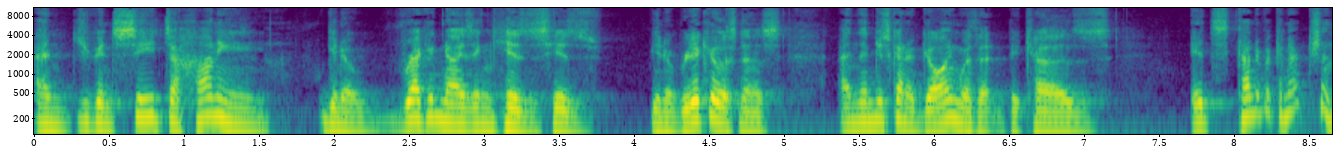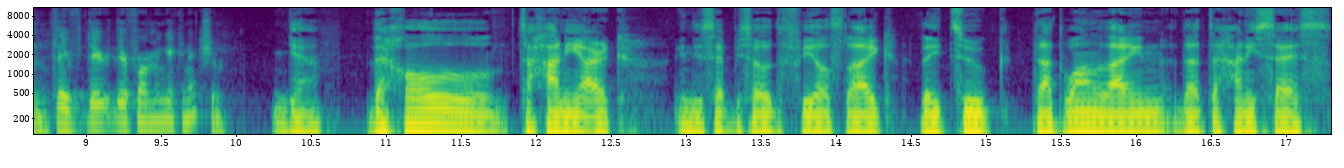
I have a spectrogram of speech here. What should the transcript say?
and you can see Tahani, you know, recognizing his his you know ridiculousness, and then just kind of going with it because it's kind of a connection. They've, they're they're forming a connection. Yeah. The whole Tahani arc in this episode feels like they took that one line that Tahani says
